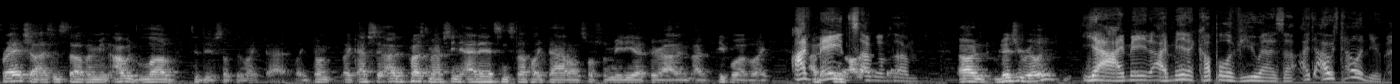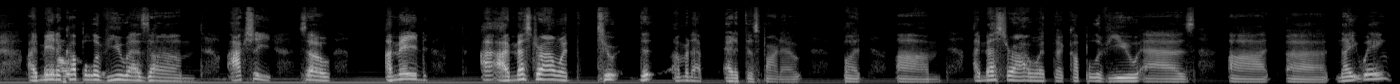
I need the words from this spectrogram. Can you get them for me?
franchise and stuff. I mean, I would love to do something like that. Like, don't like I've seen, I've personally, I've seen edits and stuff like that on social media throughout, and I've, people have like, I've I've made some of them. oh, did you really? Yeah, I made I made a couple of you as uh, I, I was telling you, I made a Oh. couple of you as um actually so I made I, I messed around with two. Th- I'm gonna edit this part out, but um I messed around with a couple of you as uh uh Nightwing,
